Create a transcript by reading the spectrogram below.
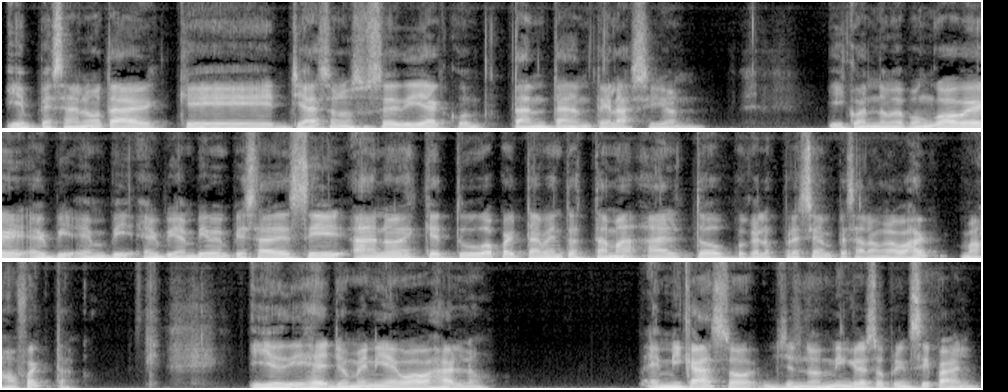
Y empecé a notar que ya eso no sucedía con tanta antelación. Y cuando me pongo a ver, Airbnb, me empieza a decir, ah, no, es que tu apartamento está más alto porque los precios empezaron a bajar, más oferta. Y yo dije, yo me niego a bajarlo. En mi caso, no es mi ingreso principal,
